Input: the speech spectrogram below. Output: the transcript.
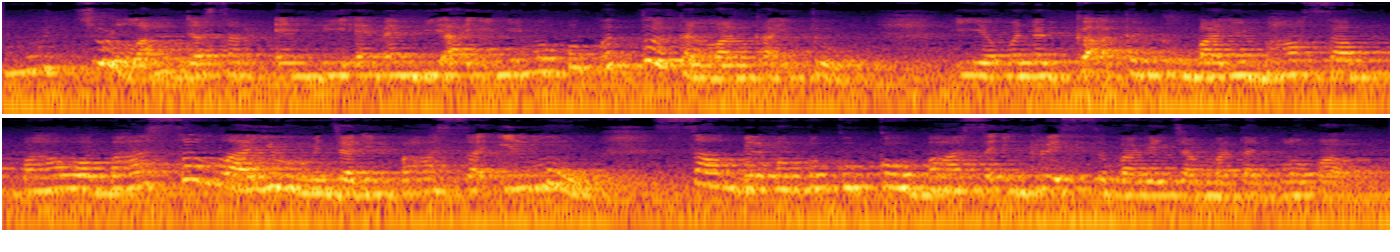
muncullah dasar MBM MBI ini memperbetulkan langkah itu. Ia menegakkan kembali bahasa bahawa bahasa Melayu menjadi bahasa ilmu sambil memperkukuh bahasa Inggeris sebagai jambatan global.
